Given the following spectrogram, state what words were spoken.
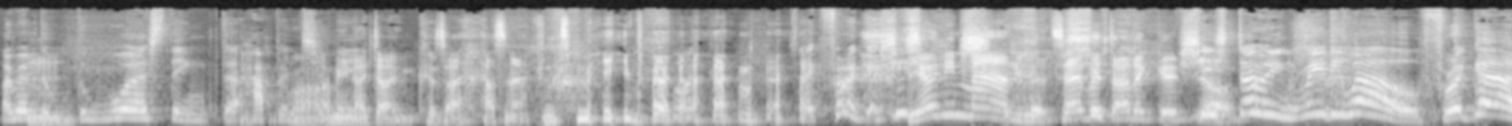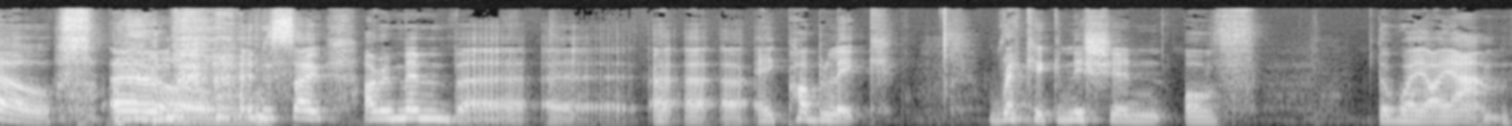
I remember the, the worst thing that happened Hmm. Well, to I me. mean, I don't because it hasn't happened to me. But It's like for a girl, she's the only man that's ever done a good She's job. She's doing really well for a girl. Um, Oh. And so I remember uh, a, a, a public recognition of the way I am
